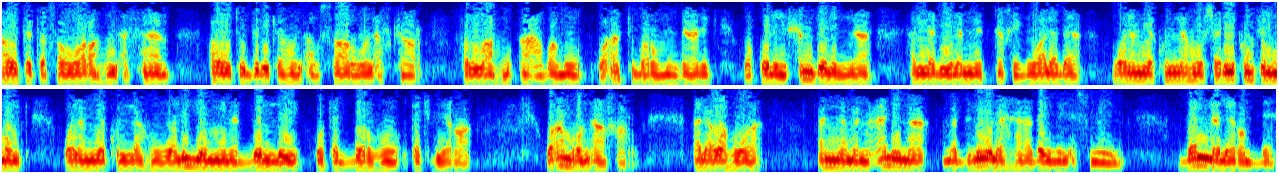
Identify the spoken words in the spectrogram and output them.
أو تتصوره الأفهام أو تدركه الأبصار والأفكار. فالله أعظم وأكبر من ذلك. وقل الحمد لله الذي لم يتخذ ولدا ولم يكن له شريك في الملك ولم يكن له ولي من الذل وكبره تكبيرا. وأمر آخر ألا وهو أن من علم مدلول هذين الاسمين ذل لربه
